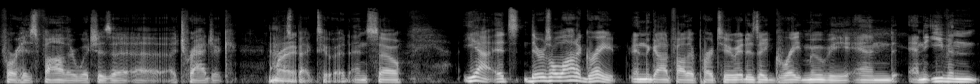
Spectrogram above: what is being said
for his father, which is a, a, a tragic Right. aspect to it. And so, yeah, it's there's a lot of great in The Godfather Part Two. It is a great movie, and and even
